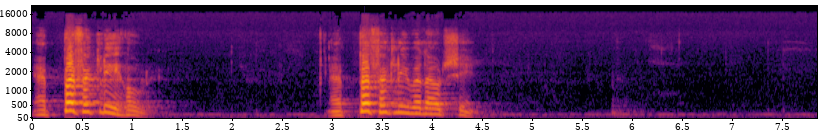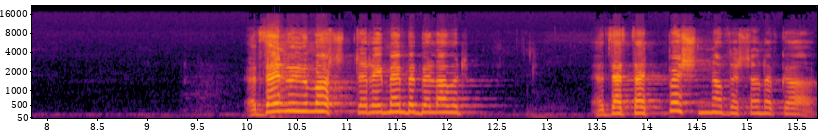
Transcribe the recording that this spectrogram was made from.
and perfectly holy and perfectly without sin. And then we must remember, beloved, that that person of the Son of God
